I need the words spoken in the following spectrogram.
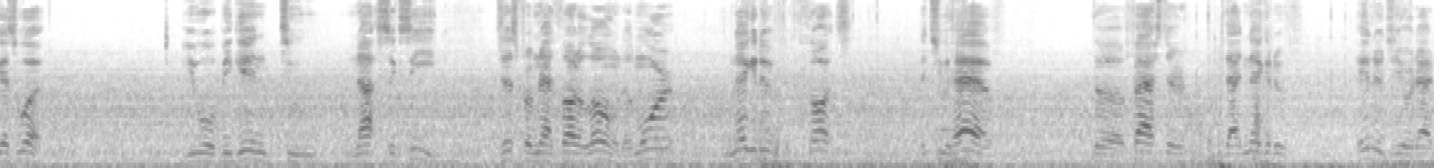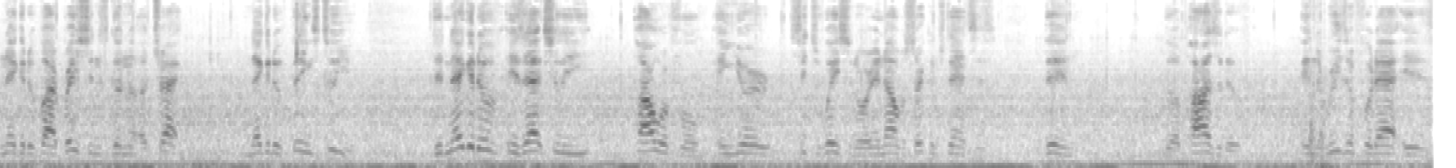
Guess what? You will begin to not succeed just from that thought alone. The more negative thoughts that you have, the faster that negative energy or that negative vibration is going to attract negative things to you. The negative is actually powerful in your situation or in our circumstances than the positive. And the reason for that is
